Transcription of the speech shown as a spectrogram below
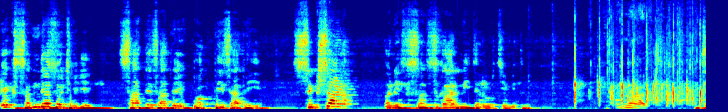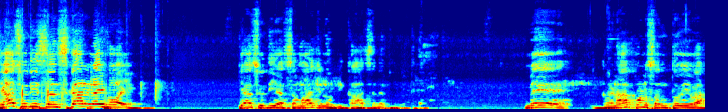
એક સંદેશો છે કે સાથે સાથે ભક્તિ સાથે શિક્ષણ અને સંસ્કારની જરૂર છે મિત્રો. જ્યાં સુધી સંસ્કાર નહીં હોય ત્યાં સુધી આ સમાજનો વિકાસ નથી. મેં ઘણા પણ સંતો એવા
